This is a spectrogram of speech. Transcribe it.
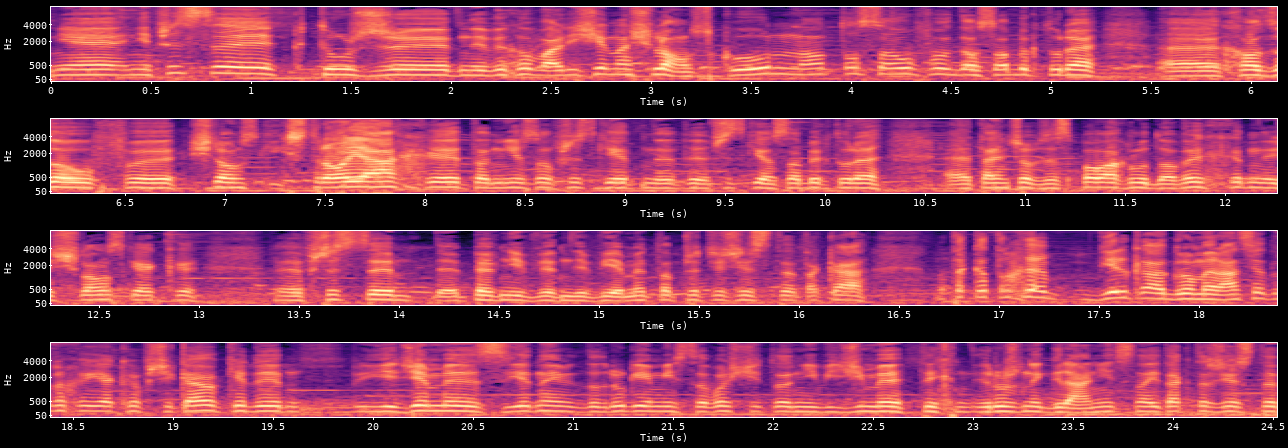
nie, nie wszyscy, którzy wychowali się na Śląsku, no to są osoby, które e, chodzą w śląskich strojach, E, to nie są wszystkie, e, wszystkie osoby, które e, tańczą w zespołach ludowych. Śląsk, jak e, wszyscy e, pewnie wie- wiemy, to przecież jest taka, no taka trochę wielka aglomeracja, trochę jak w Chicago, kiedy jedziemy z jednej do drugiej miejscowości, to nie widzimy tych różnych granic. No i tak też jest e,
